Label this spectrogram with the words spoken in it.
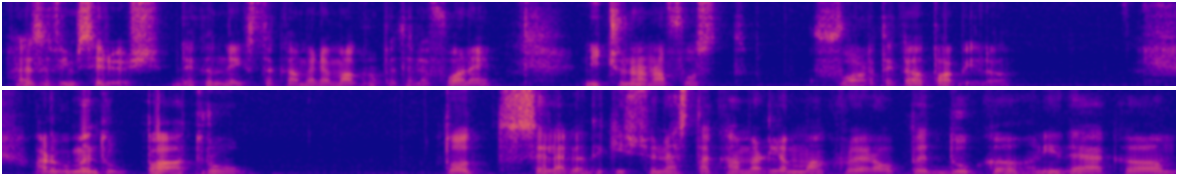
Hai să fim serioși, de când nu există camere macro pe telefoane, niciuna n-a fost foarte capabilă. Argumentul 4, tot se leagă de chestiunea asta, camerele macro erau pe ducă în ideea că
